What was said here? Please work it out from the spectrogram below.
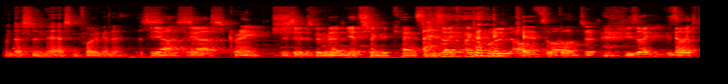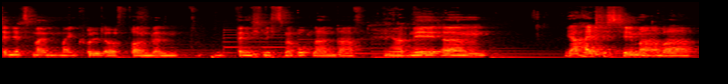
Und das in der ersten Folge, ne? Das, Ja, das, ja. Das ist crank. Shit, wir weird. werden jetzt schon gecancelt. Wie soll ich meinen Kult aufbauen? Wie soll ich, wie soll ich denn jetzt meinen meinen Kult aufbauen, wenn, wenn ich nichts mehr hochladen darf? Ja, Nee, ähm, ja, heikles Thema, aber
